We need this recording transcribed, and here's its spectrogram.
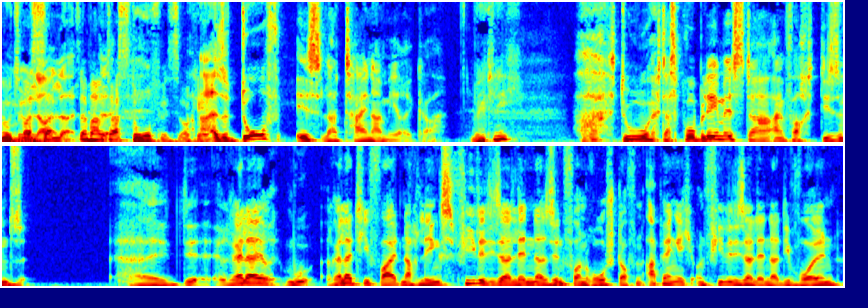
Gut, was, La- la- sag mal, das doof ist. Okay. Also doof ist Lateinamerika. Wirklich? Ah, Du, das Problem ist da einfach, die sind äh, die, rela mu- relativ weit nach links. Viele dieser Länder sind von Rohstoffen abhängig und viele dieser Länder, die wollen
